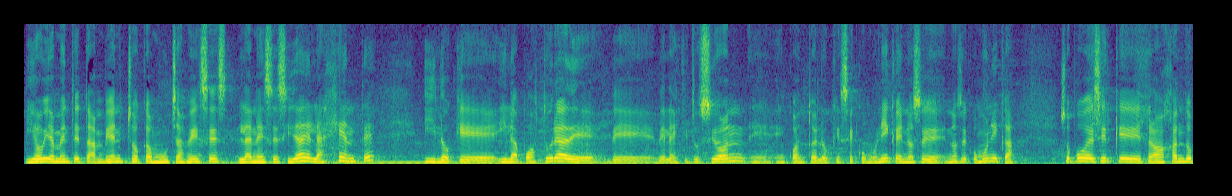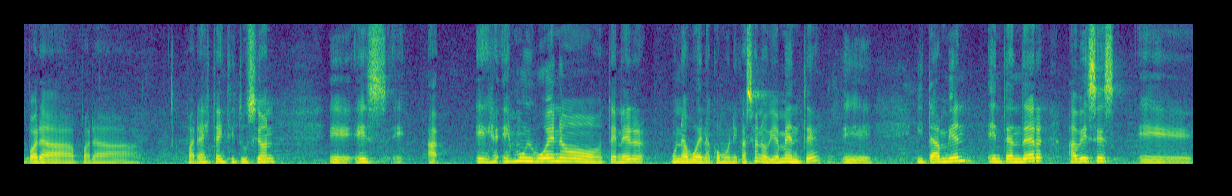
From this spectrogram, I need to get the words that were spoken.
Y obviamente también choca muchas veces la necesidad de la gente y lo que y la postura de, la institución eh, en cuanto a lo que se comunica y no se, no se comunica. Yo puedo decir que trabajando para, para, para esta institución eh, es, eh, es, es muy bueno tener una buena comunicación, obviamente, eh, y también entender a veces eh,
